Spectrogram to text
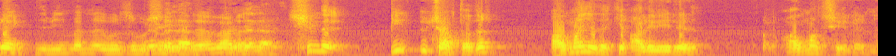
renkli bilmem ne ıvır zıvır şeyler var. Şimdi bir üç haftadır Almanya'daki Alevilerin, Alman şeylerinin,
